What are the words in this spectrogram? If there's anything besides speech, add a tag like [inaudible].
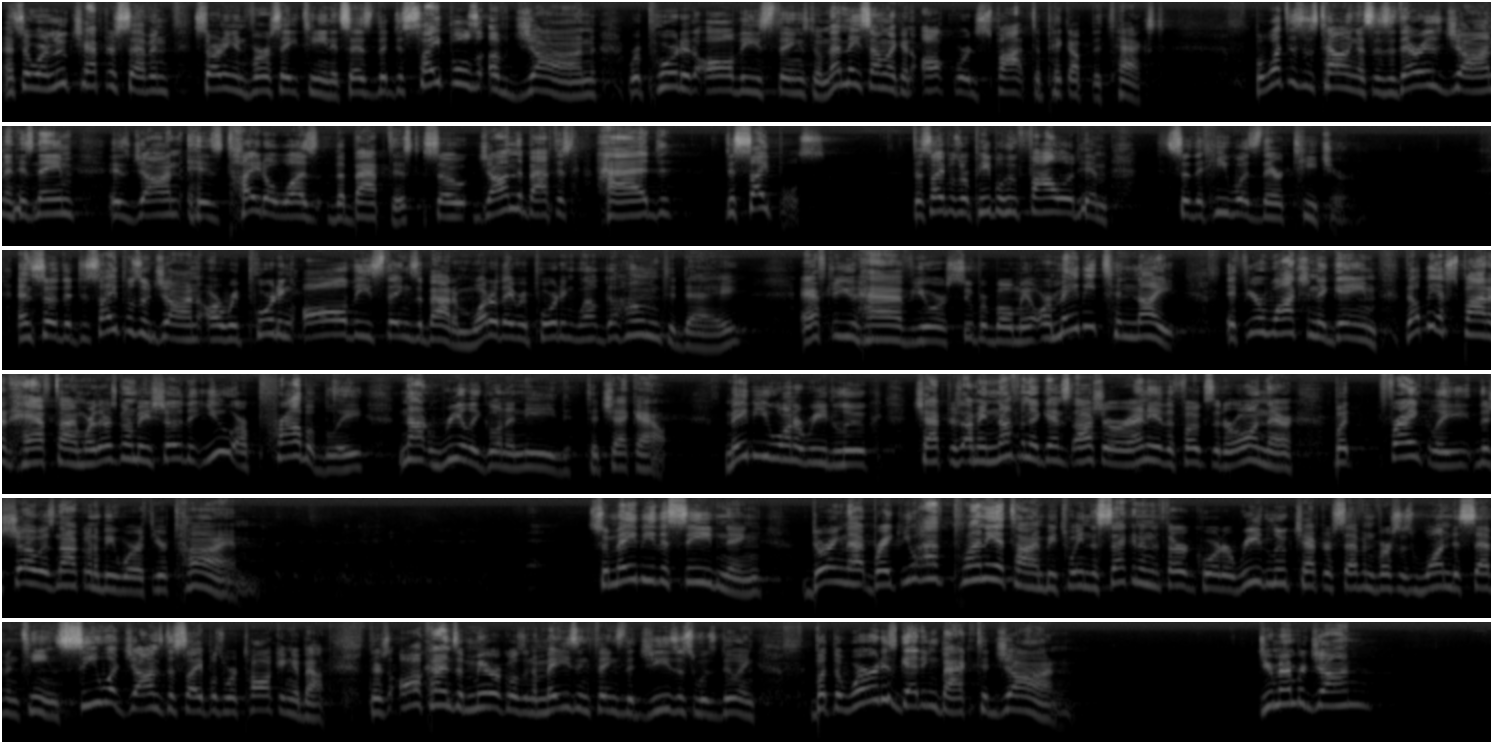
And so we're in Luke chapter 7, starting in verse 18. It says, The disciples of John reported all these things to him. That may sound like an awkward spot to pick up the text. But what this is telling us is that there is John, and his name is John. His title was the Baptist. So John the Baptist had disciples. Disciples were people who followed him so that he was their teacher. And so the disciples of John are reporting all these things about him. What are they reporting? Well, go home today after you have your Super Bowl meal, or maybe tonight, if you're watching the game, there'll be a spot at halftime where there's going to be a show that you are probably not really going to need to check out. Maybe you want to read Luke chapters. I mean, nothing against Usher or any of the folks that are on there, but frankly, the show is not going to be worth your time. So maybe this evening, during that break, you'll have plenty of time between the second and the third quarter. Read Luke chapter 7, verses 1 to 17. See what John's disciples were talking about. There's all kinds of miracles and amazing things that Jesus was doing. But the word is getting back to John. Do you remember John?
